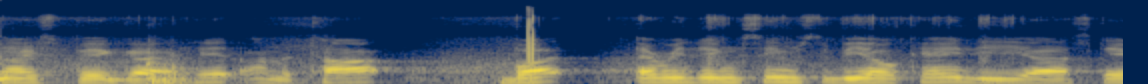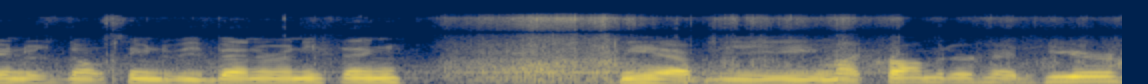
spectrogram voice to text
nice big uh, hit on the top. But everything seems to be okay. The uh, standards don't seem to be bent or anything. We have the micrometer head here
